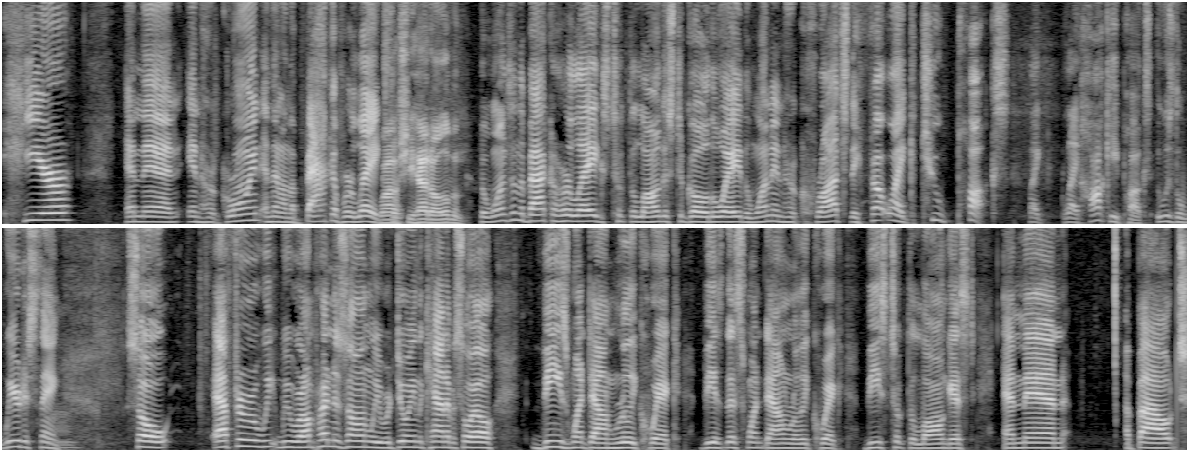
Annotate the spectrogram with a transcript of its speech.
here. And then in her groin, and then on the back of her legs. Wow, So she had all of them. the ones on the back of her legs took the longest to go the way. The one in her crotch, they felt like two pucks, like like hockey pucks. It was the weirdest thing. So after we, we were on prednisone, we were doing the cannabis oil. these went down really quick. These this went down really quick. These took the longest, and then about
